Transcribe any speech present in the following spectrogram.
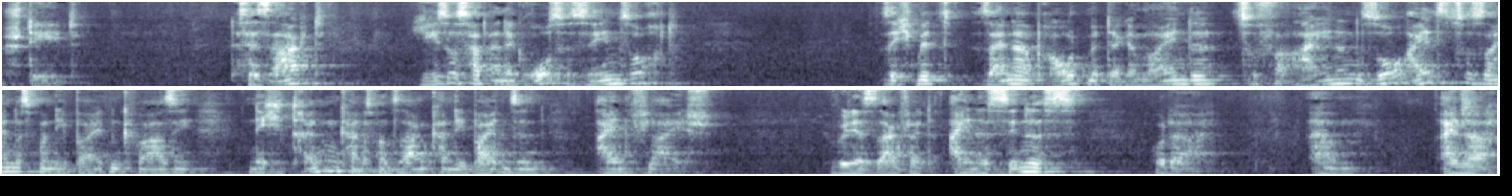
steht. Dass er sagt, Jesus hat eine große Sehnsucht, sich mit seiner Braut, mit der Gemeinde zu vereinen, so eins zu sein, dass man die beiden quasi nicht trennen kann, dass man sagen kann, die beiden sind ein Fleisch. Wir würden jetzt sagen, vielleicht eines Sinnes oder ähm, einer,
